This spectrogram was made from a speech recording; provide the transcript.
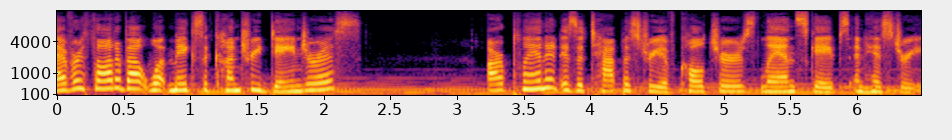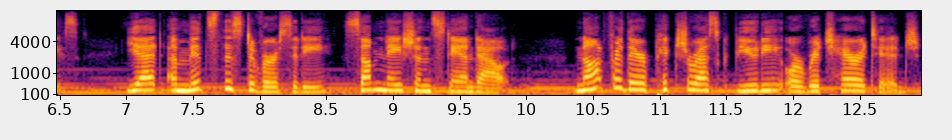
Ever thought about what makes a country dangerous? Our planet is a tapestry of cultures, landscapes, and histories. Yet, amidst this diversity, some nations stand out, not for their picturesque beauty or rich heritage,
